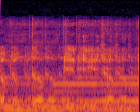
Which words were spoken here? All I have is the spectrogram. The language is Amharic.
dum dum diddy dum.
